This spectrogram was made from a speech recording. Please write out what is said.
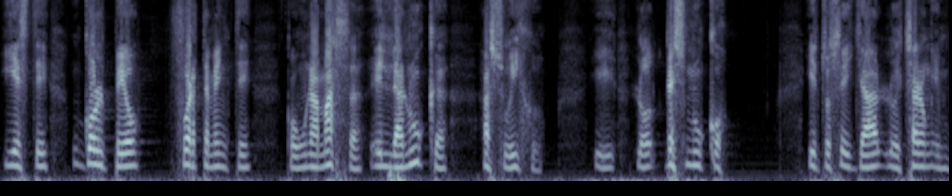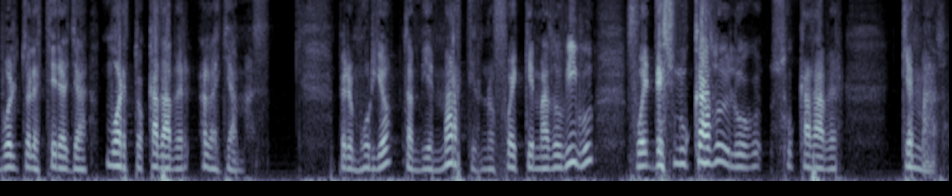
y éste golpeó fuertemente con una masa en la nuca a su hijo y lo desnucó y entonces ya lo echaron envuelto a la estera ya muerto cadáver a las llamas. Pero murió también mártir, no fue quemado vivo, fue desnucado y luego su cadáver quemado.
